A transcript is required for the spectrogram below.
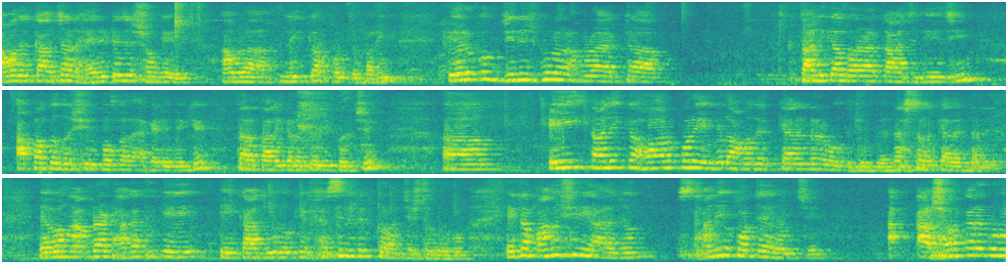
আমাদের কালচার হেরিটেজের সঙ্গে আমরা লিঙ্ক আপ করতে পারি। এরকম জিনিসগুলোর আমরা একটা তালিকা করার কাজ দিয়েছি আপাতত শিল্পকলা একাডেমিকে, তারা তালিকাটা তৈরি করছে। এই তালিকা হওয়ার পরে এগুলো আমাদের ক্যালেন্ডারের মধ্যে ঢুকবে ন্যাশনাল ক্যালেন্ডারে এবং আমরা ঢাকা থেকে এই কাজগুলোকে ফ্যাসিলিটেট করার চেষ্টা করব। এটা মানুষেরই আয়োজন স্থানীয় পর্যায়ে হচ্ছে সরকারের কোনো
